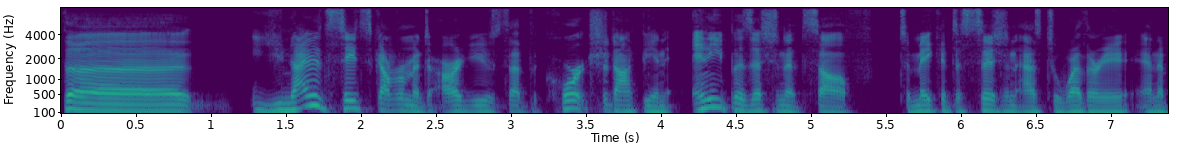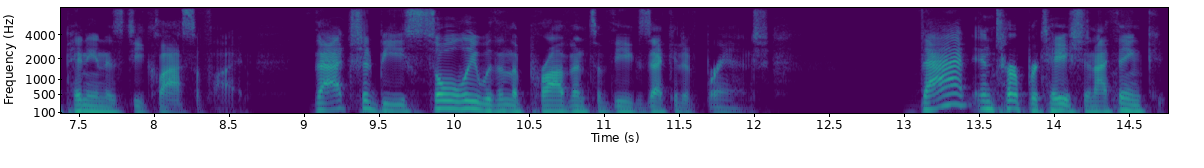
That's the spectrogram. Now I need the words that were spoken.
the United States government argues that the court should not be in any position itself to make a decision as to whether an opinion is declassified. That should be solely within the province of the executive branch that interpretation, I think,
